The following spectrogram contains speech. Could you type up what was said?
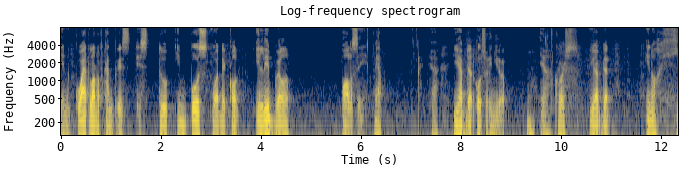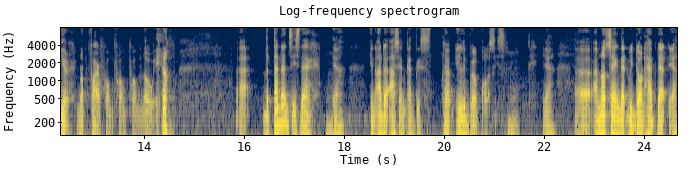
in quite a lot of countries is to impose what they call illiberal policy. yeah, Yeah, you have that also in Europe. Mm. Yeah, of course. you have that, you know, here, not far from from from Norway. uh, the tendency is there, mm. yeah, in other ASEAN countries to have illiberal policies. Mm. Yeah, uh, I'm not saying that we don't have that, yeah,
